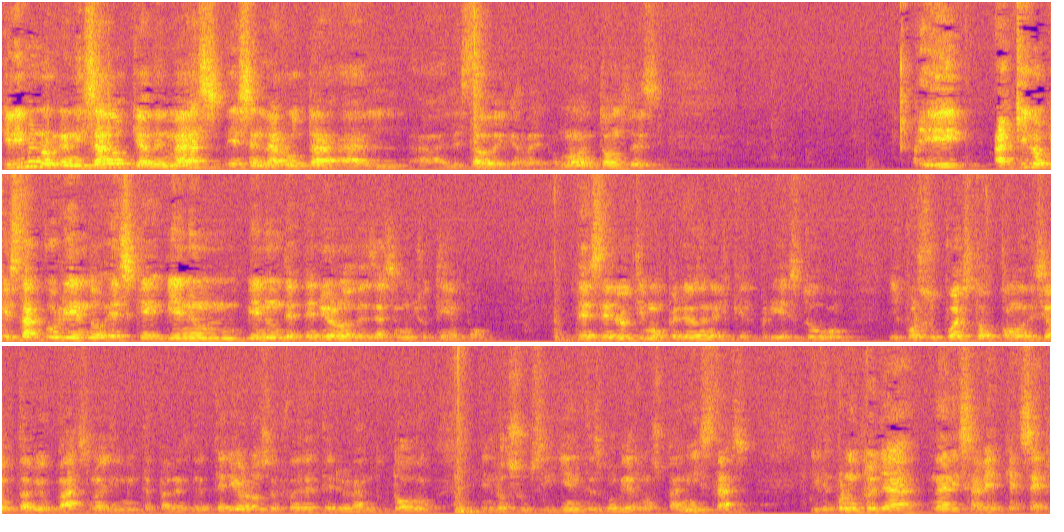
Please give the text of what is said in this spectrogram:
crimen organizado que además es en la ruta al, al estado de Guerrero, ¿no? Entonces, Eh, aquí lo que está ocurriendo es que viene un, viene un deterioro desde hace mucho tiempo, desde el último periodo en el que el PRI estuvo, y por supuesto, como decía Octavio Paz, no hay límite para el deterioro, se fue deteriorando todo en los subsiguientes gobiernos panistas, y de pronto ya nadie sabía qué hacer.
